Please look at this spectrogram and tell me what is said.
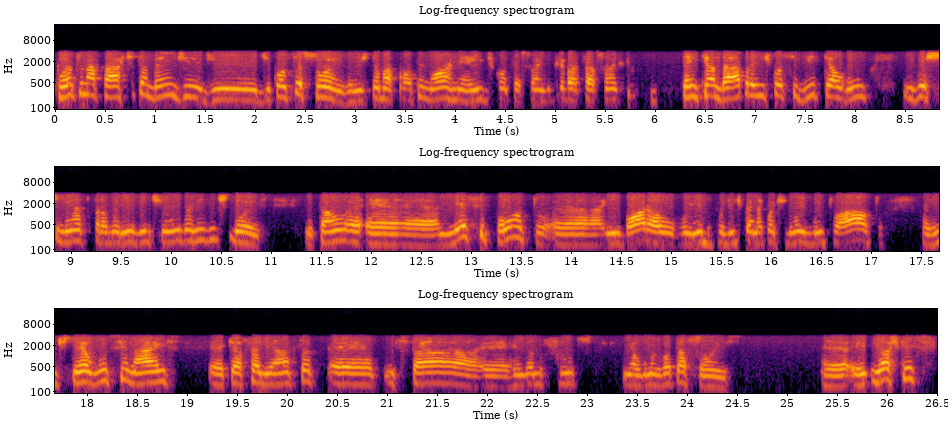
quanto na parte também de, de, de, concessões. A gente tem uma falta enorme aí de concessões e privatizações que tem que andar para a gente conseguir ter algum investimento para 2021 e 2022. Então, é, é, nesse ponto, é, embora o ruído político ainda continue muito alto, a gente tem alguns sinais é, que essa aliança é, está é, rendendo frutos em algumas votações. e eu acho que esse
